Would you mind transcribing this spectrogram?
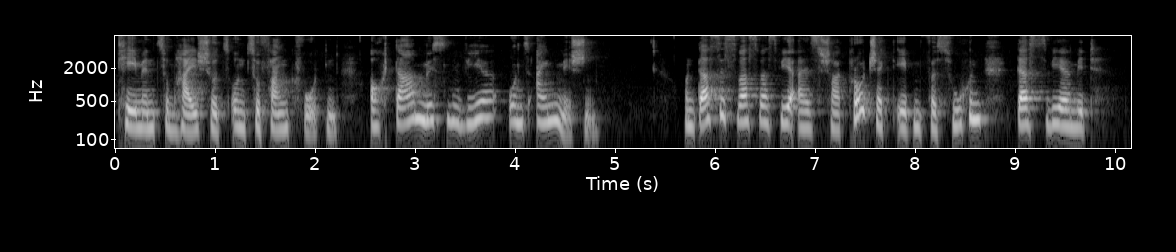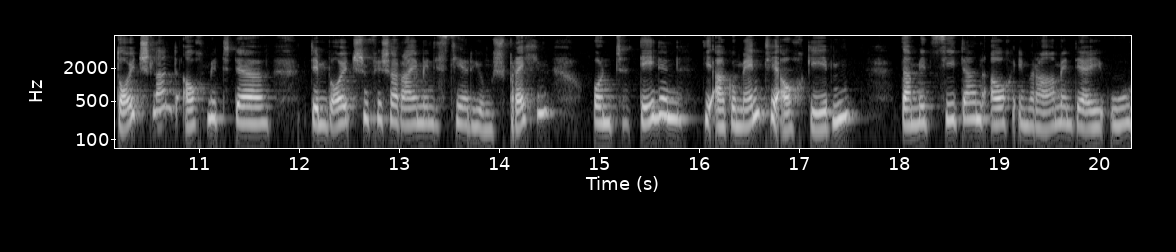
Themen zum Haischutz und zu Fangquoten. Auch da müssen wir uns einmischen. Und das ist was, was wir als Shark Project eben versuchen, dass wir mit Deutschland, auch mit der, dem deutschen Fischereiministerium sprechen und denen die Argumente auch geben, damit sie dann auch im Rahmen der EU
